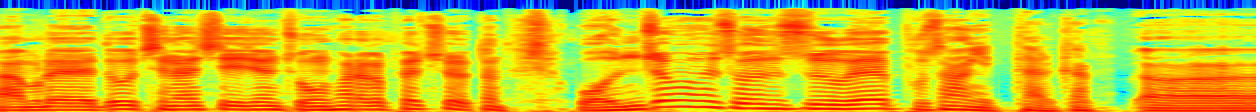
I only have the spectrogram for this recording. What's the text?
아무래도 지난 시즌 좋은 활약을 펼쳐줬던 원정현 선수의 부상 이탈, 그러니까 어,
